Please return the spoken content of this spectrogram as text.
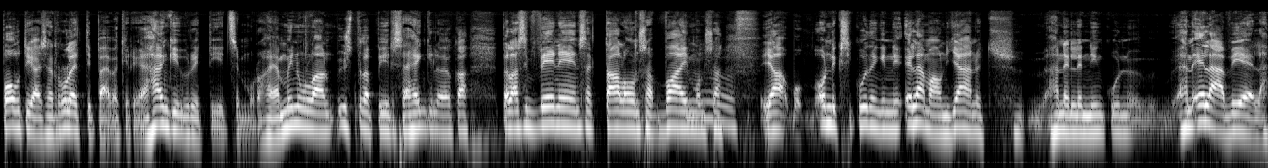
Poutiaisen rulettipäiväkirja, ja hänkin yritti itsemurhaa. Ja minulla on ystäväpiirissä henkilö, joka pelasi veneensä, talonsa, vaimonsa. Ja onneksi kuitenkin niin elämä on jäänyt hänelle niin kuin, hän elää vielä,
